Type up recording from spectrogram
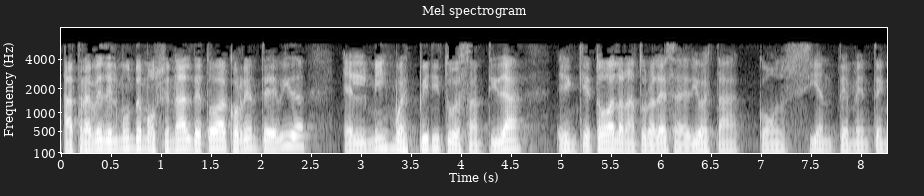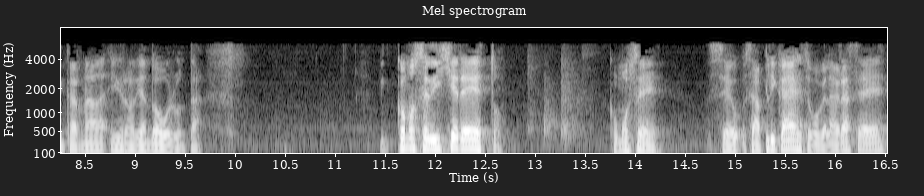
a través del mundo emocional de toda corriente de vida el mismo espíritu de santidad en que toda la naturaleza de Dios está conscientemente encarnada e irradiando a voluntad. ¿Cómo se digiere esto? ¿Cómo se, se, se aplica esto? Porque la gracia es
